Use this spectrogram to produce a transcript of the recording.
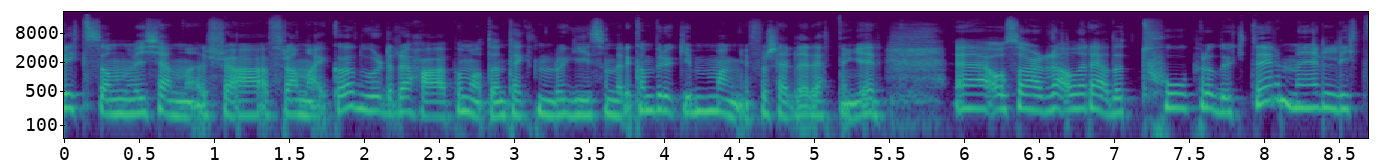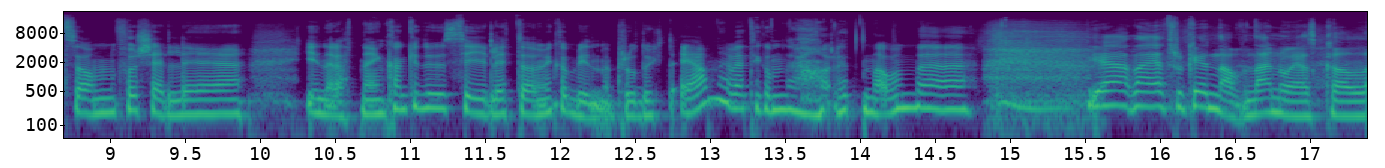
Litt sånn vi kjenner fra, fra Nycode, hvor dere har på en måte en teknologi som dere kan bruke i mange forskjellige retninger. Eh, og så har dere allerede to produkter med litt sånn forskjellig innretning. Kan ikke du si litt om Vi kan begynne med produkt én. Jeg vet ikke om dere har et navn? Ja, nei, jeg tror ikke navnet er noe jeg skal,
